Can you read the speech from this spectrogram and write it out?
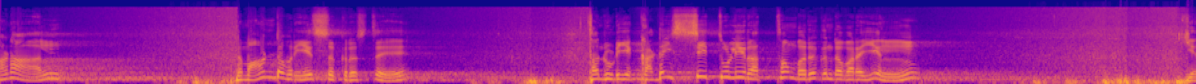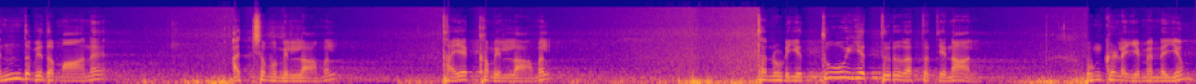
ஆனால் நம் ஆண்டவர் இயேசு கிறிஸ்து தன்னுடைய கடைசி துளி ரத்தம் வருகின்ற வரையில் எந்த விதமான அச்சமும் இல்லாமல் தயக்கம் இல்லாமல் தன்னுடைய தூய திரு ரத்தத்தினால் உங்களையும் என்னையும்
